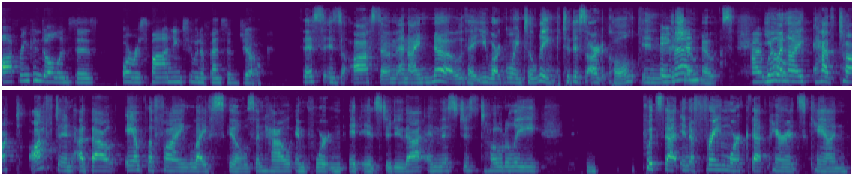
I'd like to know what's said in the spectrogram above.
offering condolences, or responding to an offensive joke. This is awesome. And I know that you are going to link to this article in Amen. the show notes. You and I have talked often about amplifying life skills and how important it is to do that. And this just totally puts that in a framework that parents can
